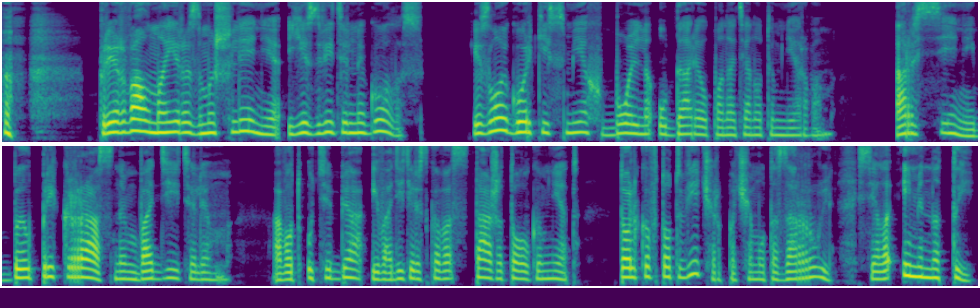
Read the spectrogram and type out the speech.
Прервал мои размышления язвительный голос, и злой горький смех больно ударил по натянутым нервам. Арсений был прекрасным водителем, а вот у тебя и водительского стажа толком нет. Только в тот вечер почему-то за руль села именно ты.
